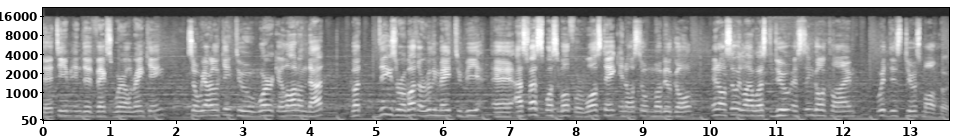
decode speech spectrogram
uh, team in the VEX World Ranking. So we are looking to work a lot on that. But these robots are really made to be uh, as fast as possible for wall stake and also mobile goal, and also allow us to do a single climb with this two small hook.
